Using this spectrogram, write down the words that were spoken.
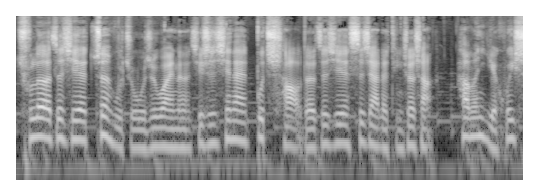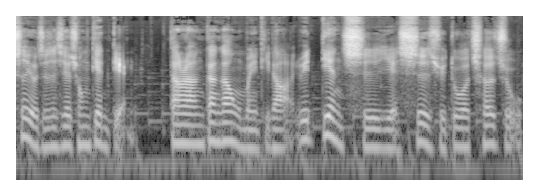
除了这些政府主屋之外呢，其实现在不少的这些私家的停车场，他们也会设有着这些充电点。当然，刚刚我们也提到，因为电池也是许多车主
